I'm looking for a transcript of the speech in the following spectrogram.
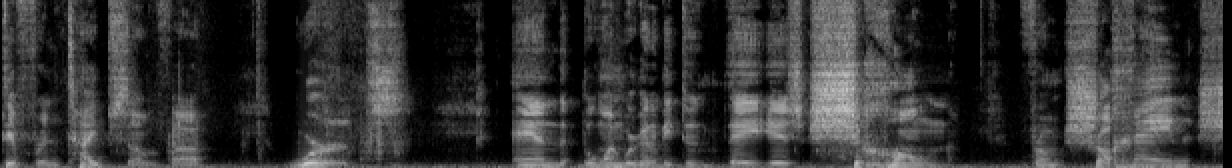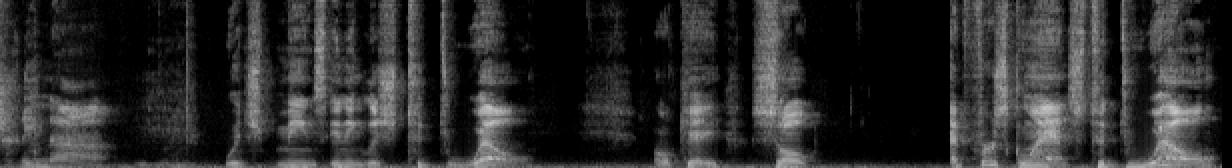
different types of uh, words. And the one we're going to be doing today is shechon, from shochen, shchina, which means in English to dwell. Okay, so at first glance, to dwell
